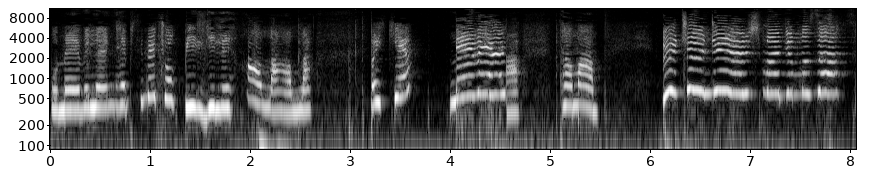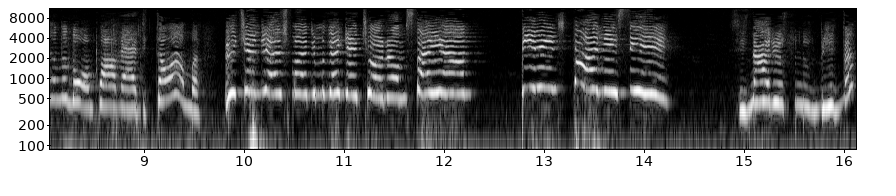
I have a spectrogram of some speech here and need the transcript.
Bu meyvelerin hepsi de çok bilgili. Allah Allah. Bakayım. Meyve. Aa, tamam. Üçüncü yarışmacımıza sana da 10 puan verdik tamam mı? Üçüncü yarışmacımıza geçiyorum. Sayın. Birinci tanesi. Siz ne arıyorsunuz birden?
